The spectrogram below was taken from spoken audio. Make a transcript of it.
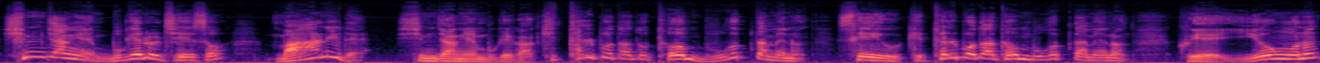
심장의 무게를 재서 만일에 심장의 무게가 깃털보다도 더 무겁다면은 새의 깃털보다 더 무겁다면은 그의 영혼은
